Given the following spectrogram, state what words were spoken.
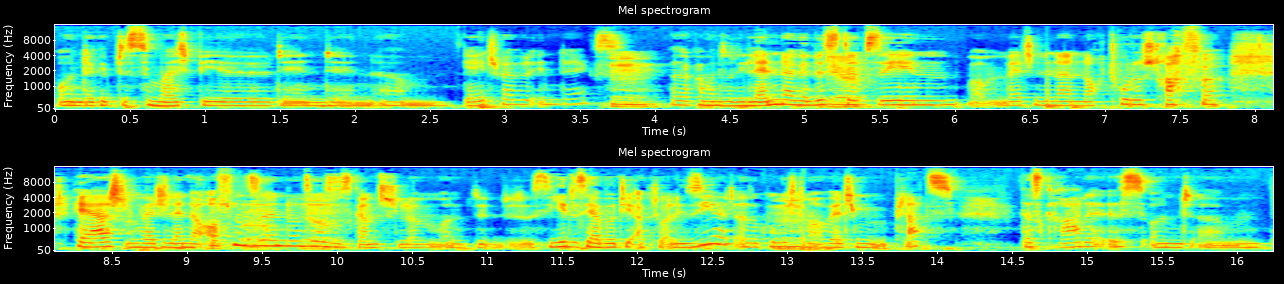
und da gibt es zum Beispiel den, den ähm, Gay Travel Index. Hm. Also da kann man so die Länder gelistet Ja. sehen, in welchen Ländern noch Todesstrafe herrscht und welche Länder offen sind und so. ja. Das ist ganz schlimm. Und das, jedes Jahr wird die aktualisiert. Also gucke ich Mhm. dann mal, auf welchem Platz das gerade ist. Und ähm,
